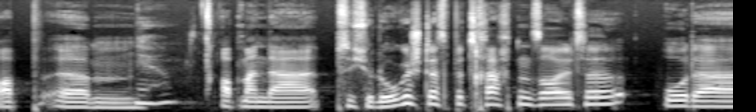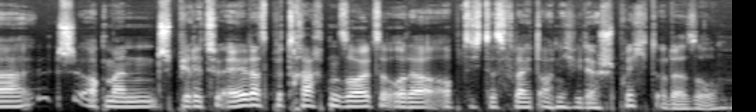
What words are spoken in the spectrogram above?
ob, ähm, ja. ob man da psychologisch das betrachten sollte oder ob man spirituell das betrachten sollte oder ob sich das vielleicht auch nicht widerspricht oder so.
